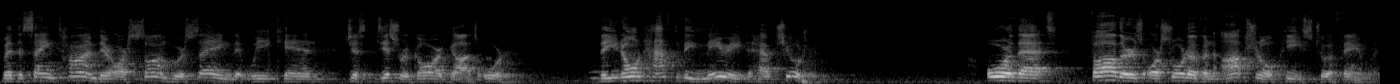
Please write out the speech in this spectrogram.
But at the same time, there are some who are saying that we can just disregard God's order. That you don't have to be married to have children. Or that fathers are sort of an optional piece to a family.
